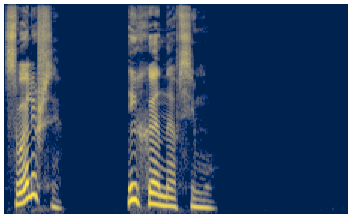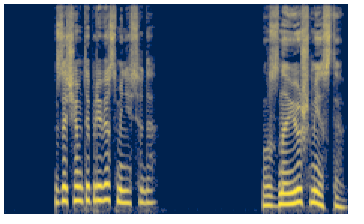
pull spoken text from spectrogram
Свалишься? И хана всему. «Зачем ты привез меня сюда?» Узнаешь место?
